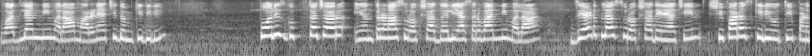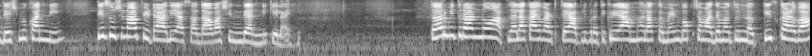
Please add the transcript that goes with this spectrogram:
वादल्यांनी मला मारण्याची धमकी दिली. पोलीस गुप्तचर यंत्रणा सुरक्षा दल या सर्वांनी मला झेड प्लस सुरक्षा देण्याची शिफारस केली होती पण देशमुखांनी ती सूचना फेटाळली असा दावा शिंदे यांनी केला आहे तर मित्रांनो आपल्याला काय वाटतंय? आपली प्रतिक्रिया आम्हाला कमेंट बॉक्सच्या माध्यमातून नक्कीच कळवा.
